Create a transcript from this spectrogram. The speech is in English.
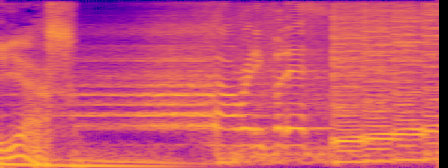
yes Y'all ready for this?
